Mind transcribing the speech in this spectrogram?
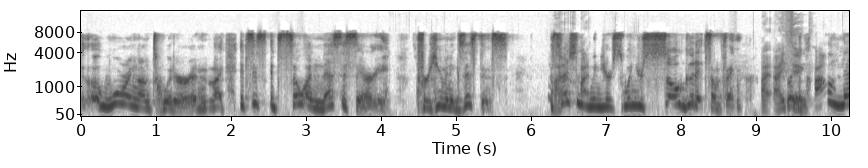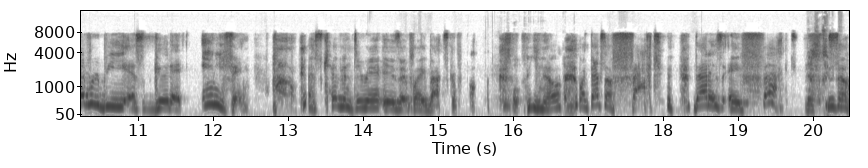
uh, warring on Twitter, and like it's just it's so unnecessary for human existence especially I, I, when you're when you're so good at something. I, I like, think I'll never be as good at anything as Kevin Durant is at playing basketball. you know, like that's a fact. that is a fact. There's two so,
